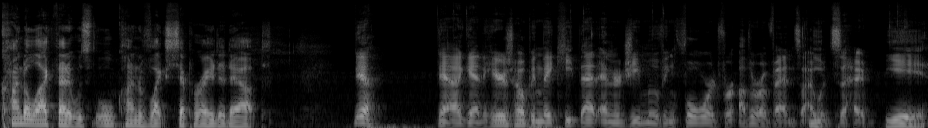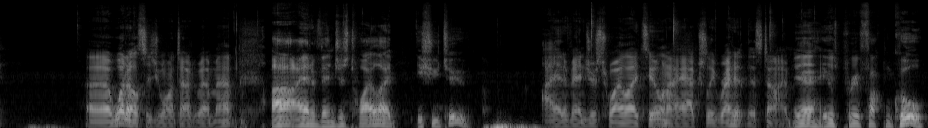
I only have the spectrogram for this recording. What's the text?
kind of like that it was all kind of like separated out. Yeah. Yeah, again, here's hoping they keep that energy moving forward for other events, I would say. Yeah. Uh, what else did you want to talk about, Matt? Ah, I had Avengers Twilight issue two. I had Avengers Twilight too, and I actually read it this time. Yeah, it was pretty fucking cool.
